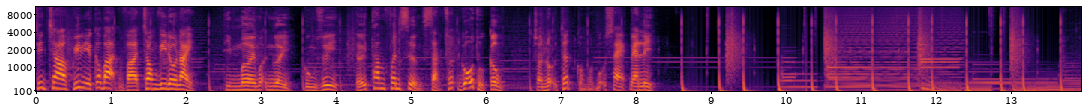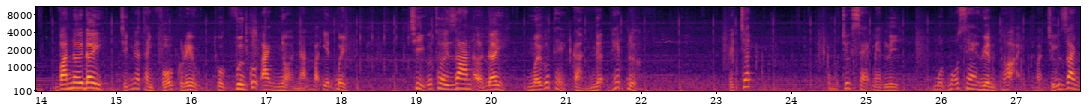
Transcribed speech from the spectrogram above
Xin chào quý vị và các bạn và trong video này thì mời mọi người cùng Duy tới thăm phân xưởng sản xuất gỗ thủ công cho nội thất của một mẫu xe Bentley. Và nơi đây chính là thành phố Crewe thuộc Vương quốc Anh nhỏ nhắn và yên bình. Chỉ có thời gian ở đây mới có thể cảm nhận hết được cái chất của một chiếc xe Bentley, một mẫu xe huyền thoại và chứ danh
